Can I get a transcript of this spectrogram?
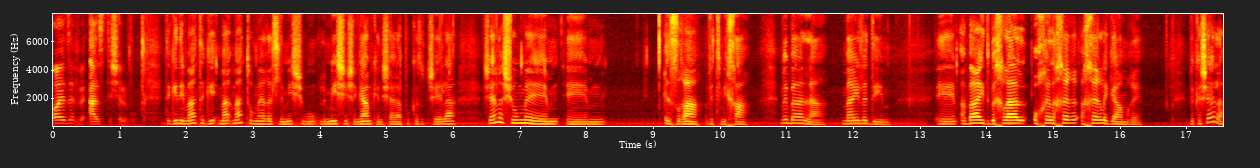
או את זה, ואז תשלבו. תגידי, מה, תגיד, מה, מה את אומרת למישהו, למישהי שגם כן שאלה פה כזאת שאלה, שאין לה שום אה, אה, עזרה ותמיכה מבעלה, מהילדים. אה, הבית בכלל אוכל אחר, אחר לגמרי, וקשה לה,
